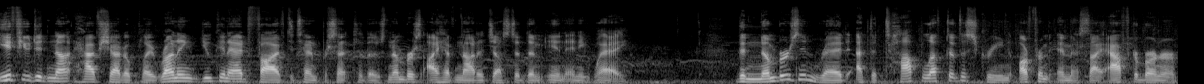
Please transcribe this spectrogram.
If you did not have Shadowplay running, you can add 5 to 10% to those numbers. I have not adjusted them in any way. The numbers in red at the top left of the screen are from MSI Afterburner.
